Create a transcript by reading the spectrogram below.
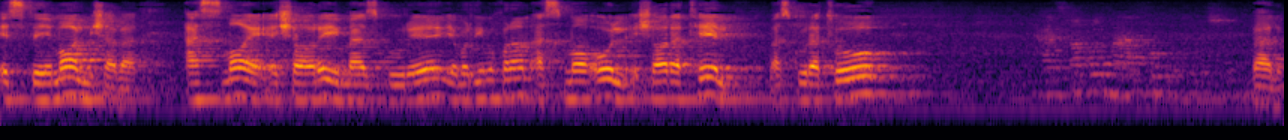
استعمال می شود اسماء اشاره مذکوره یه بار دیگه می‌خونم. اسماء باید مرفوع بشه بله.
